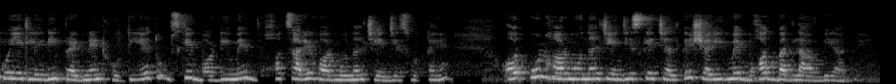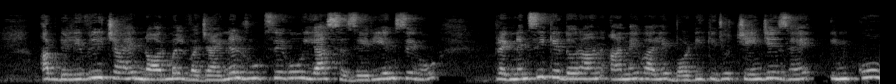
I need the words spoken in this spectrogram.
कोई एक लेडी प्रेग्नेंट होती है तो उसके बॉडी में बहुत सारे हार्मोनल चेंजेस होते हैं और उन हार्मोनल चेंजेस के चलते शरीर में बहुत बदलाव भी आते हैं। अब डिलीवरी चाहे नॉर्मल वजाइनल रूट से हो या सजेरियन से हो प्रेगनेंसी के दौरान आने वाले बॉडी के जो चेंजेस हैं, इनको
